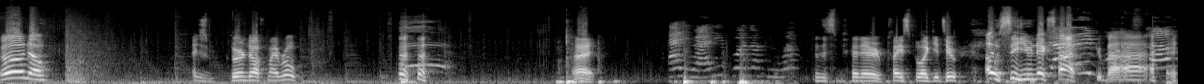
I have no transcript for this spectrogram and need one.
Oh no! I just burned off my rope. Alright. I'm ready for the This has been a place Spelunky 2. Oh, see you next time! Goodbye!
